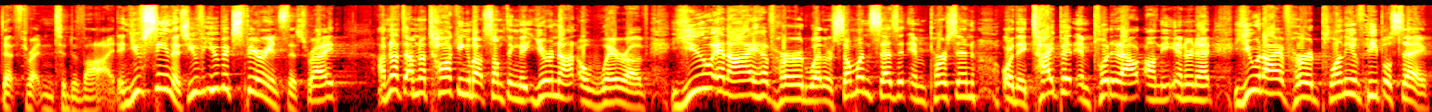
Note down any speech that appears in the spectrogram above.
that threaten to divide. And you've seen this, you've, you've experienced this, right? I'm not, I'm not talking about something that you're not aware of. You and I have heard, whether someone says it in person or they type it and put it out on the internet, you and I have heard plenty of people say,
